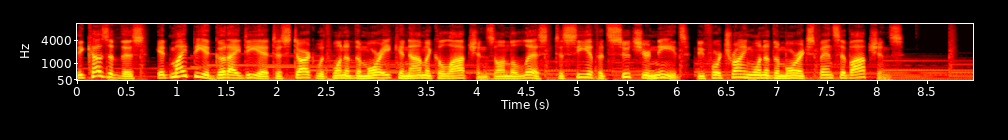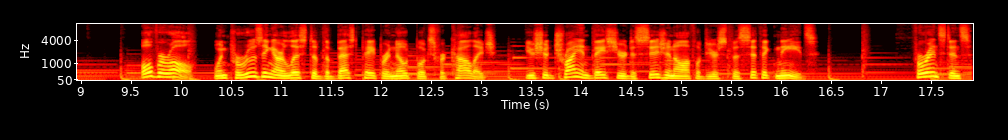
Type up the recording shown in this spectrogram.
Because of this, it might be a good idea to start with one of the more economical options on the list to see if it suits your needs before trying one of the more expensive options. Overall, when perusing our list of the best paper notebooks for college, you should try and base your decision off of your specific needs. For instance,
